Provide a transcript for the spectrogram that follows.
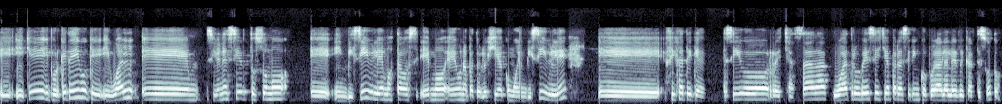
¿y, qué, y por qué te digo que igual, eh, si bien es cierto, somos eh, invisibles, hemos estado, hemos, es una patología como invisible, fíjate que ha sido rechazada cuatro veces ya para ser incorporada a la ley Ricardo Soto.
